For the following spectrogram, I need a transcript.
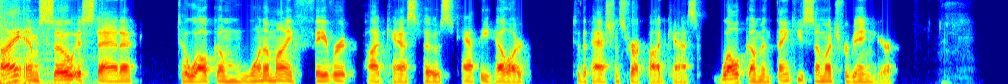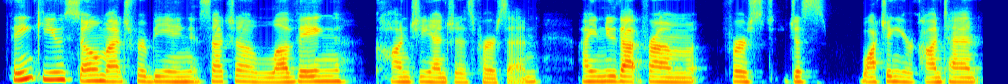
I am so ecstatic to welcome one of my favorite podcast hosts, Cathy Heller, to the Passion Struck podcast. Welcome and thank you so much for being here. Thank you so much for being such a loving, conscientious person. I knew that from first just watching your content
